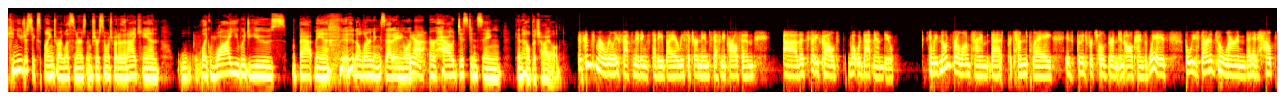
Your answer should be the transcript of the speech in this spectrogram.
can you just explain to our listeners, I'm sure so much better than I can, like why you would use Batman in a learning setting or yeah. or how distancing can help a child. This comes from a really fascinating study by a researcher named Stephanie Carlson. Uh, that study's called "What Would Batman Do?" And we've known for a long time that pretend play is good for children in all kinds of ways, but we've started to learn that it helps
